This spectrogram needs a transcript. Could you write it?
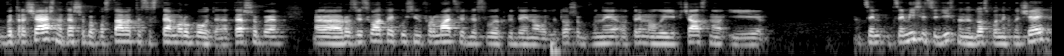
витрачаєш на те, щоб поставити систему роботи, на те, щоб е, розіслати якусь інформацію для своїх людей нову, для того, щоб вони отримали її вчасно і. Це, це місяці дійсно недоспаних ночей.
